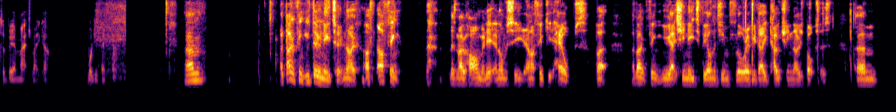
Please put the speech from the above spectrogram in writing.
to be a matchmaker? What do you think? Um, I don't think you do need to. No, I, I think there's no harm in it, and obviously, and I think it helps. But I don't think you actually need to be on the gym floor every day coaching those boxers. Um,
